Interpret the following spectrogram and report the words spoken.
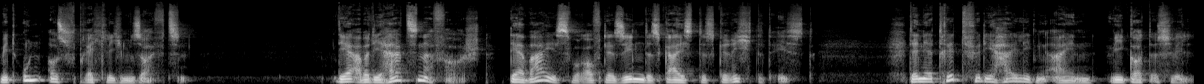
mit unaussprechlichem Seufzen. Der aber die Herzen erforscht, der weiß, worauf der Sinn des Geistes gerichtet ist, denn er tritt für die Heiligen ein, wie Gott es will.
